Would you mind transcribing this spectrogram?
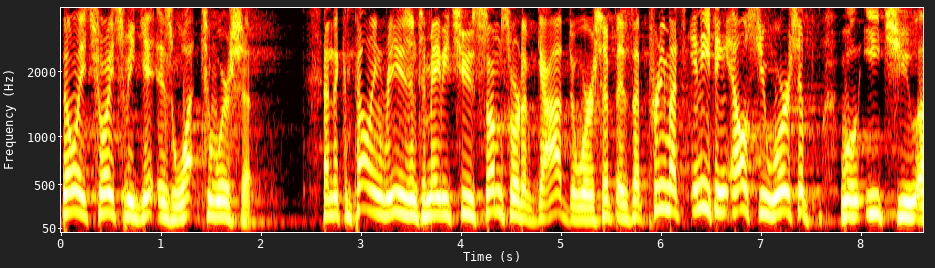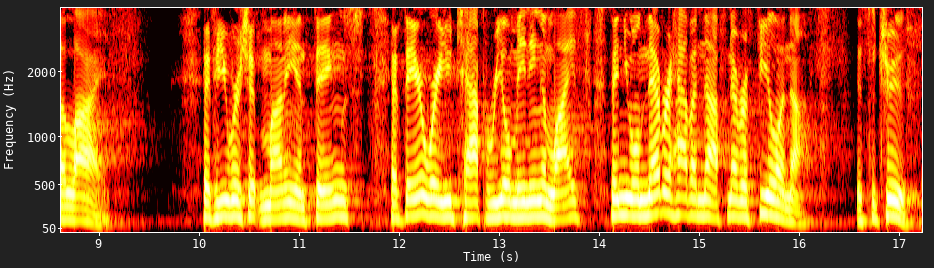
The only choice we get is what to worship. And the compelling reason to maybe choose some sort of God to worship is that pretty much anything else you worship will eat you alive. If you worship money and things, if they are where you tap real meaning in life, then you will never have enough, never feel enough. It's the truth.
